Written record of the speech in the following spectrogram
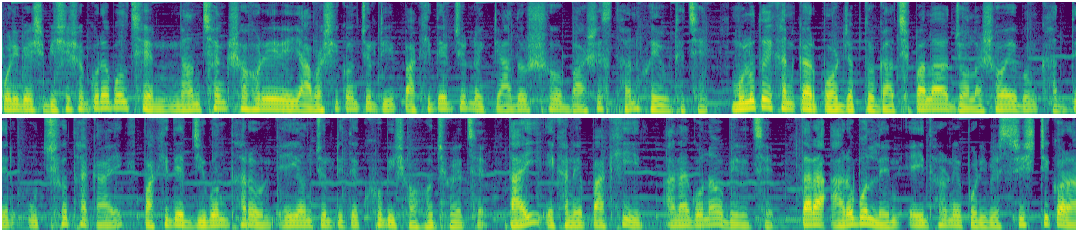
পরিবেশ বিশেষজ্ঞরা বলছেন, নানছাং শহরের এই আবাসিক অঞ্চলটি পাখিদের জন্য একটি আদর্শ বাসস্থান হয়ে উঠেছে। মূলত এখানকার পর্যাপ্ত গাছপালা, জলাশয় এবং খাদ্যের উৎস থাকায় পাখিদের জীবন ধারণ এই অঞ্চলটিতে খুবই সহজ হয়েছে। তাই এখানে পাখির আনাগোনাও বেড়েছে। তারা আরও বললেন, এই ধরনের পরিবেশ সৃষ্টি করা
